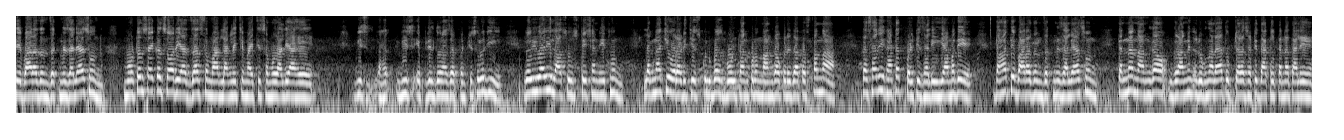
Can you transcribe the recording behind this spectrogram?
ते बारा जण जखमी झाले असून मोटरसायकल स्वार यात जास्त मार लागल्याची माहिती समोर आली आहे. वीस वीस एप्रिल दोन हजार पंचवीस रोजी रविवारी लासूर स्टेशन येथून लग्नाची वराडीची स्कूल बस बोलठाणकडून नांदगावकडे जात असताना कसारी घाटात पलटी झाली. यामध्ये दहा ते बारा जण जखमी झाले असून त्यांना नांदगाव ग्रामीण रुग्णालयात उपचारासाठी दाखल करण्यात आले.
